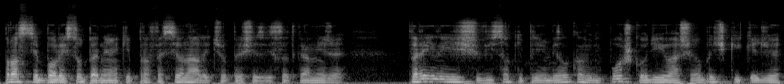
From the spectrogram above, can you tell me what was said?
proste boli super nejakí profesionáli, čo prišli s výsledkami, že príliš vysoký príjem bielkovín poškodí vaše obličky, keďže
